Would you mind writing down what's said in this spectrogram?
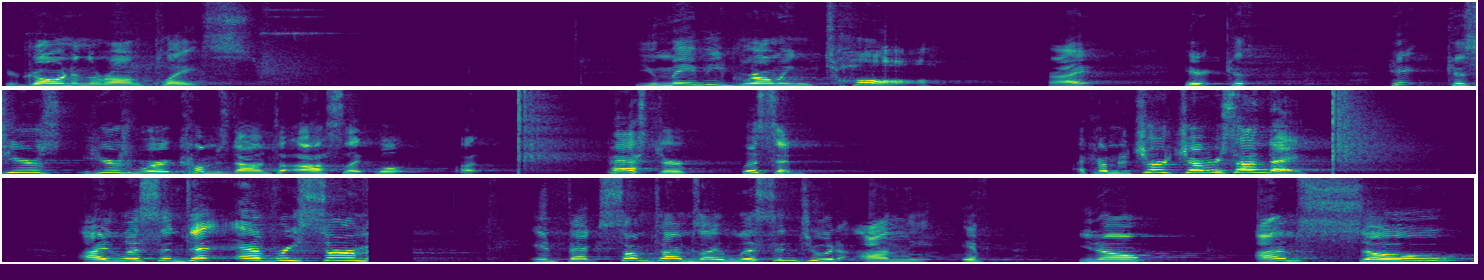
you're going in the wrong place you may be growing tall, right? Here, because here's, here's where it comes down to us. Like, well, uh, Pastor, listen, I come to church every Sunday. I listen to every sermon. In fact, sometimes I listen to it on the, if, you know, I'm so,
